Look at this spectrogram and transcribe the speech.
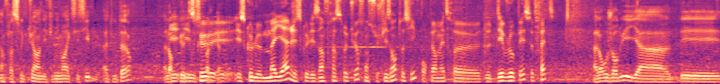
infrastructure indéfiniment accessible à toute heure. Alors que est-ce, que, est-ce que le maillage, est-ce que les infrastructures sont suffisantes aussi pour permettre de développer ce fret? Alors aujourd'hui, il y a des,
